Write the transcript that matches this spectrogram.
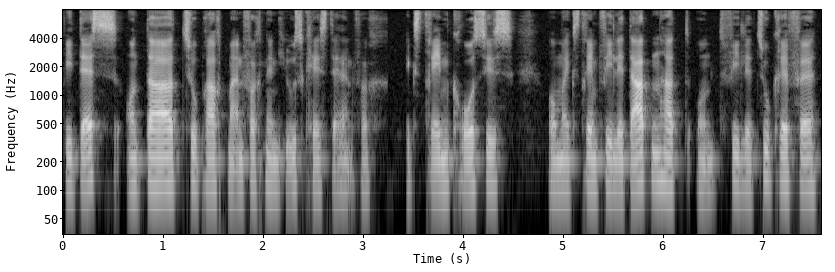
wie das und dazu braucht man einfach einen Use Case, der einfach extrem groß ist, wo man extrem viele Daten hat und viele Zugriffe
